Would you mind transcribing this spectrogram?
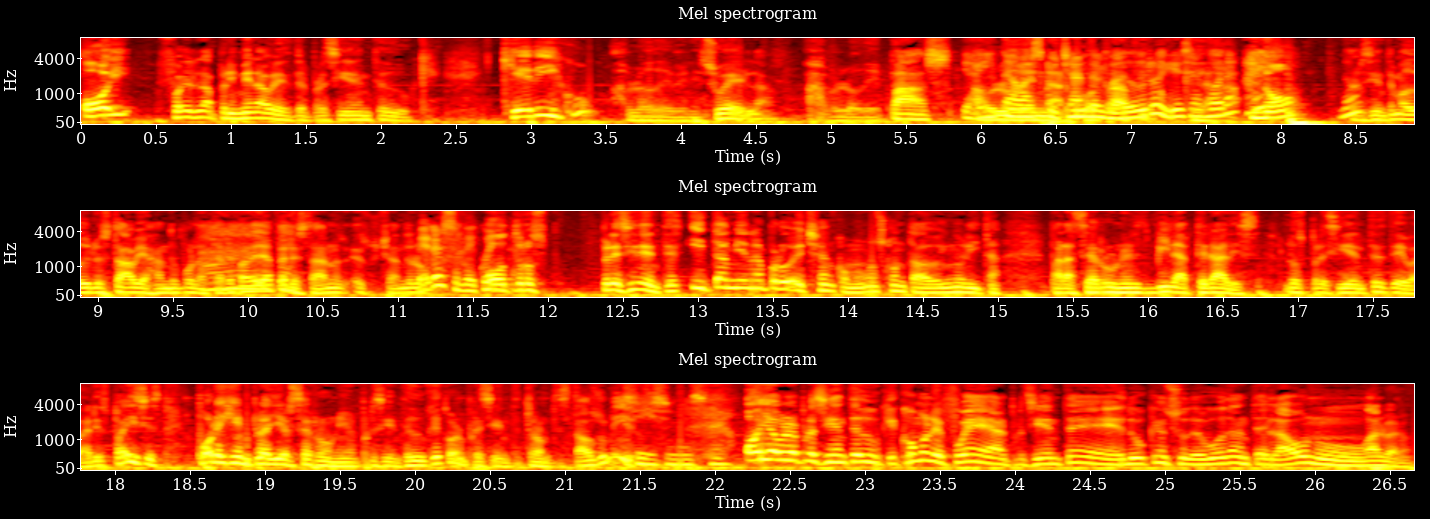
Hoy fue la primera vez del presidente Duque. ¿Qué dijo? Habló de Venezuela, habló de paz, ¿Y ahí habló estaba de escuchando el. Maduro y esa Claro. hora? No, el presidente Maduro estaba viajando por la tarde Ah, para allá, ya. pero estaban cuenta. otros presidentes y también aprovechan, como hemos contado Ignorita, para hacer reuniones bilaterales los presidentes de varios países. Por ejemplo, ayer se reunió el presidente Duque con el presidente Trump de Estados Unidos. Sí, sí, sí. Hoy habló el presidente Duque. ¿Cómo le fue al presidente Duque en su debut ante la ONU, Álvaro?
